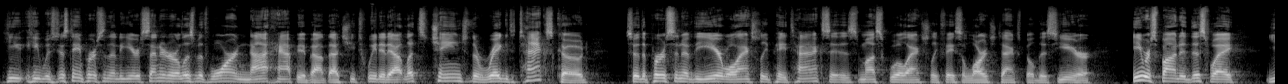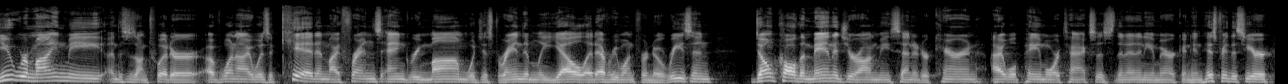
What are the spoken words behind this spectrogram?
he he was just named Person of the Year. Senator Elizabeth Warren not happy about that. She tweeted out, "Let's change the rigged tax code." So the person of the year will actually pay taxes. Musk will actually face a large tax bill this year. He responded this way You remind me, and this is on Twitter, of when I was a kid and my friend's angry mom would just randomly yell at everyone for no reason. Don't call the manager on me, Senator Karen. I will pay more taxes than any American in history this year.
